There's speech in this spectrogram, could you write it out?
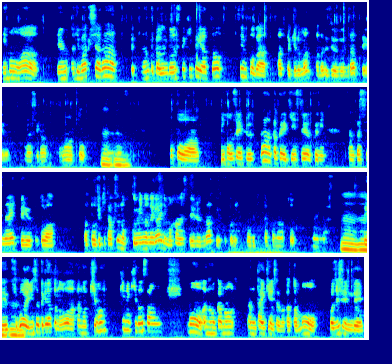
日本は、原被爆者がなんとか運動してきて、やっと進歩があったけど、まだ不十分だっていう話があったかなとうんうん。あとは、日本政府が核兵器禁止条約に参加しないっていうことは、圧倒的多数の国民の願いにも反しているんだということに述べてたかなと思います。うんうん。で、すごい印象的だったのは、あの、基本的に木戸さんも、あの、他のあの体験者の方も、ご自身で、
